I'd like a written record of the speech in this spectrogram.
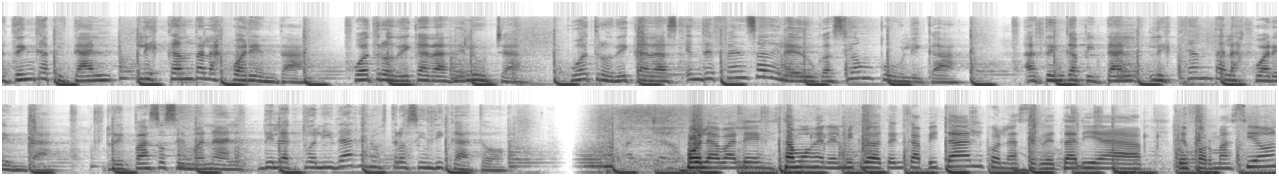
Aten Capital les canta las 40. Cuatro décadas de lucha, cuatro décadas en defensa de la educación pública. Aten Capital les canta las 40. Repaso semanal de la actualidad de nuestro sindicato. Hola, Vale. Estamos en el micro de Aten Capital con la secretaria de Formación.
